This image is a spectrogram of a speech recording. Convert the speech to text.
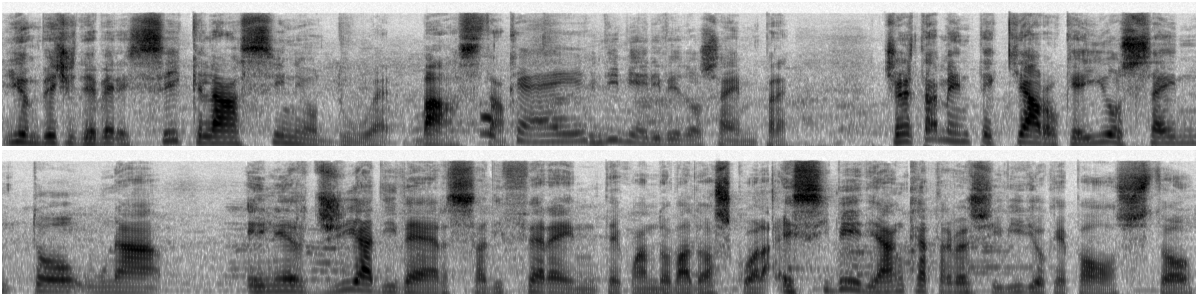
Io invece di avere sei classi ne ho due, basta. Ok. quindi mi rivedo sempre. Certamente è chiaro che io sento una energia diversa, differente quando vado a scuola e si vede anche attraverso i video che posto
